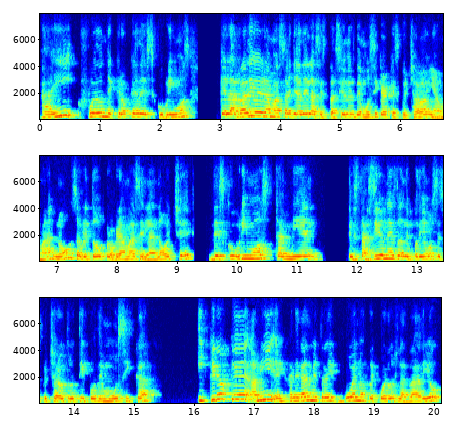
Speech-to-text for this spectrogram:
ahí fue donde creo que descubrimos que la radio era más allá de las estaciones de música que escuchaba mi mamá, ¿no? Sobre todo programas en la noche. Descubrimos también estaciones donde podíamos escuchar otro tipo de música y creo que a mí en general me trae buenos recuerdos la radio.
